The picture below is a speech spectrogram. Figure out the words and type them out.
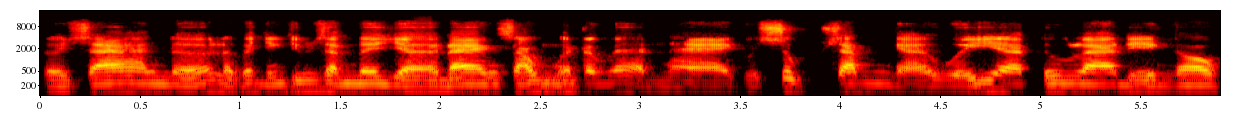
Rồi xa hơn nữa là có những chúng sanh bây giờ đang sống ở trong cái hình hài của súc sanh ngạ quỷ tu la địa ngục.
